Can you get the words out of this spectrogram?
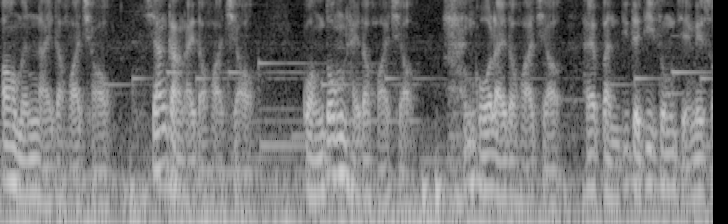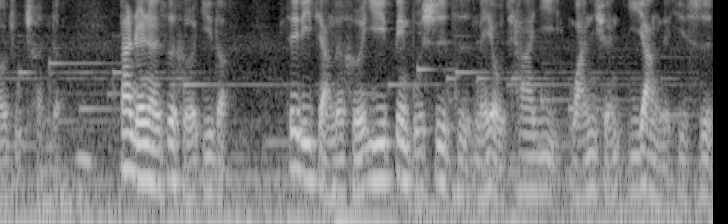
澳门来的华侨、香港来的华侨、广东来的华侨、韩国来的华侨，还有本地的弟兄姐妹所组成的，但仍然是合一的。这里讲的合一，并不是指没有差异、完全一样的意思。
